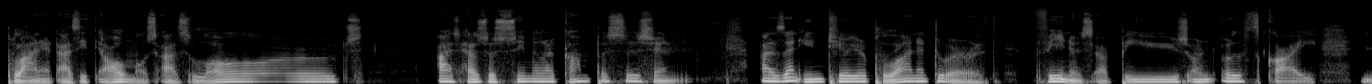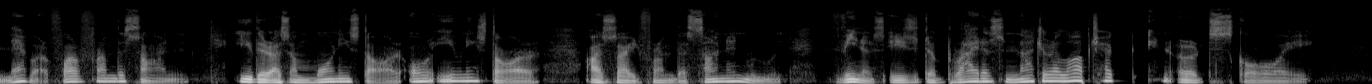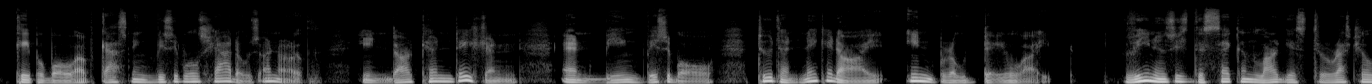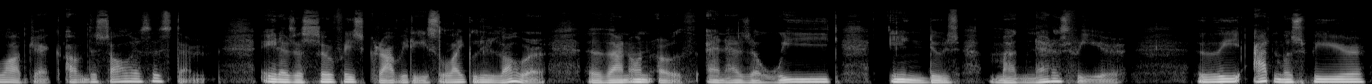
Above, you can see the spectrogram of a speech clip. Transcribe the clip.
planet as it almost as large as has a similar composition as an interior planet to Earth. Venus appears on Earth's sky, never far from the sun, either as a morning star or evening star. Aside from the sun and moon, Venus is the brightest natural object in Earth's sky, capable of casting visible shadows on Earth in dark condition and being visible to the naked eye in broad daylight. Venus is the second largest terrestrial object of the solar system. It has a surface gravity slightly lower than on Earth and has a weak induced magnetosphere. The atmosphere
